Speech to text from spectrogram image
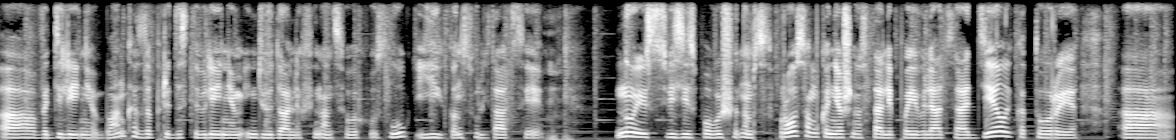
а, в отделение банка за предоставлением индивидуальных финансовых услуг и консультации. Угу. Ну и в связи с повышенным спросом, конечно, стали появляться отделы, которые а,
